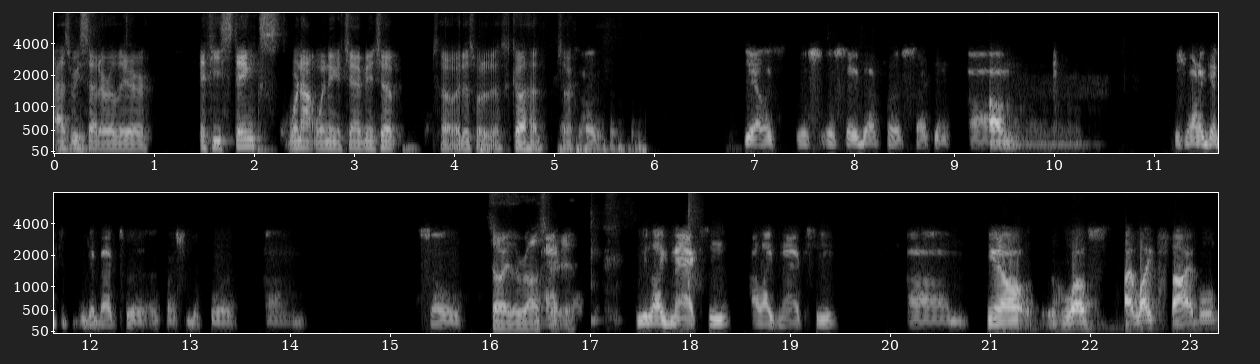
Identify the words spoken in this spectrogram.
as we said earlier, if he stinks, we're not winning a championship. So it is what it is. Go ahead. Sorry. Yeah, let's, let's let's save that for a second. Um, just want to get to, get back to a, a question before. Um, so Sorry, the roster. Max- yeah. we like Maxey. I like Maxey. Um, you know, who else? I like Thybulle.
